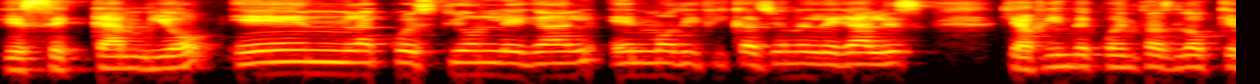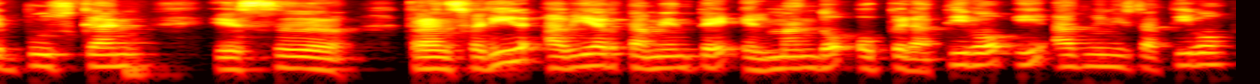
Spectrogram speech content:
ese cambio en la cuestión legal, en modificaciones legales, que a fin de cuentas lo que buscan es eh, transferir abiertamente el mando operativo y administrativo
